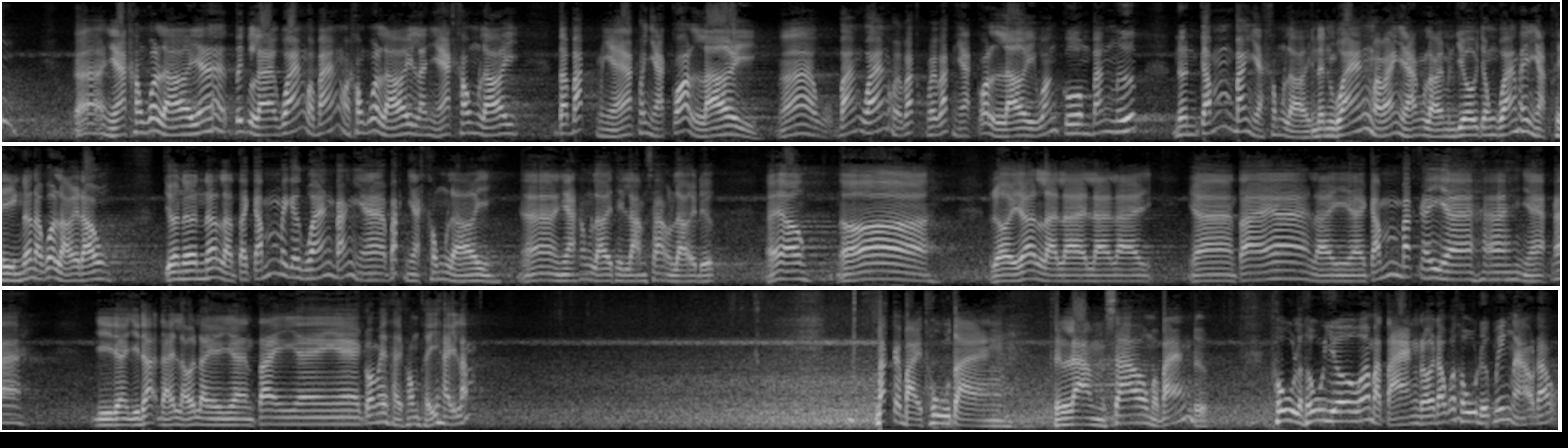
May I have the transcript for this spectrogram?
À, nhạc không có lời á tức là quán mà bán mà không có lời là nhạc không lời. Ta bắt nhạc phải nhạc có lời. À, bán quán phải bắt phải bắt nhạc có lời. Quán cơm bán nước nên cấm bán nhạc không lời. Nên quán mà bán nhạc không lời mình vô trong quán thấy nhạc thiền đó đâu có lời đâu cho nên đó là ta cấm mấy cái quán bán nhà bắt nhạc không lời. À, nhạc không lời thì làm sao lời được? Thấy không? Đó. Rồi đó là là là là à, ta là à, cấm bắt cái à, à nhạc á. Gì gì đó đại loại là à, tay à, có mấy thầy phong thủy hay lắm. Bắt cái bài thu tàn thì làm sao mà bán được? Thu là thu vô á mà tàn rồi đâu có thu được miếng nào đâu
